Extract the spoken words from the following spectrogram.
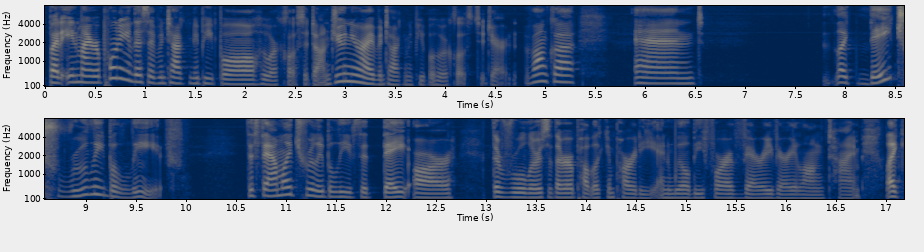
but in my reporting of this, I've been talking to people who are close to Don Jr. I've been talking to people who are close to Jared and Ivanka, and like they truly believe, the family truly believes that they are the rulers of the Republican Party and will be for a very, very long time. Like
